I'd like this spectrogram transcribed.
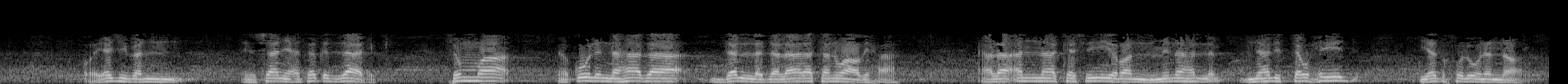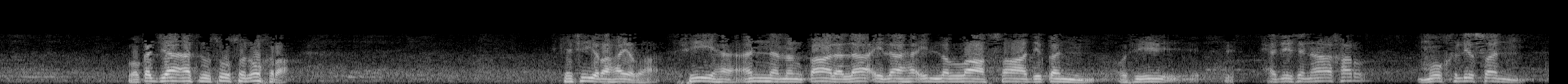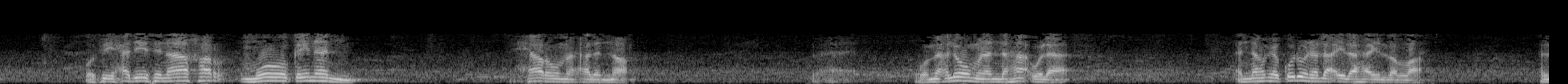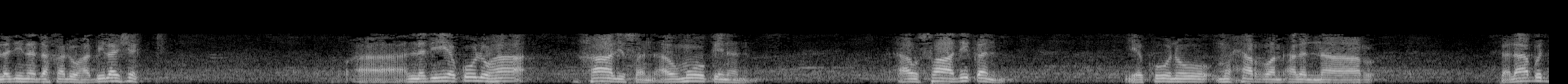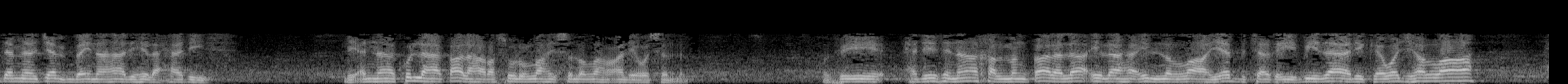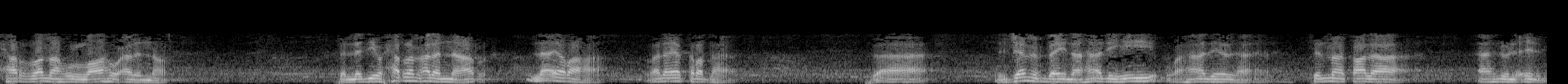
ويجب أن الإنسان يعتقد ذلك. ثم يقول إن هذا دل دلالة واضحة على أن كثيرا من أهل, من أهل التوحيد يدخلون النار. وقد جاءت نصوص أخرى كثيرة أيضا فيها أن من قال لا إله إلا الله صادقا وفي حديث آخر مخلصا وفي حديث آخر موقنا حرم على النار. ومعلوم أن هؤلاء أنهم يقولون لا إله إلا الله الذين دخلوها بلا شك. الذي يقولها خالصا أو موقنا أو صادقا يكون محرم على النار. فلا بد من الجمع بين هذه الأحاديث لأنها كلها قالها رسول الله صلى الله عليه وسلم. وفي حديث آخر من قال لا إله إلا الله يبتغي بذلك وجه الله حرمه الله على النار. فالذي يحرم على النار لا يراها ولا يقربها. فالجمع بين هذه وهذه مثل ما قال أهل العلم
